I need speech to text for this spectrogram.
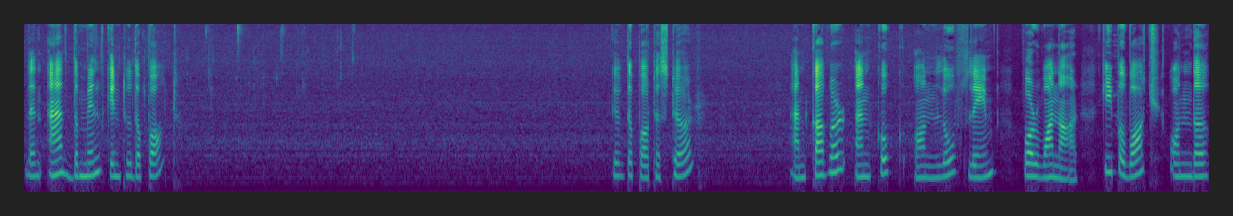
Then add the milk into the pot. Give the pot a stir and cover and cook on low flame for 1 hour. Keep a watch on the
